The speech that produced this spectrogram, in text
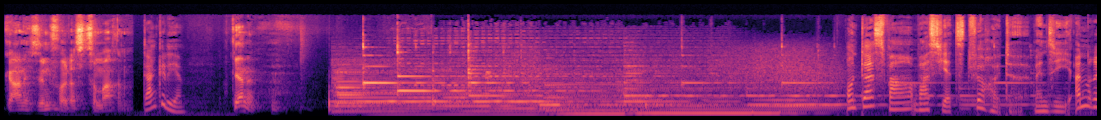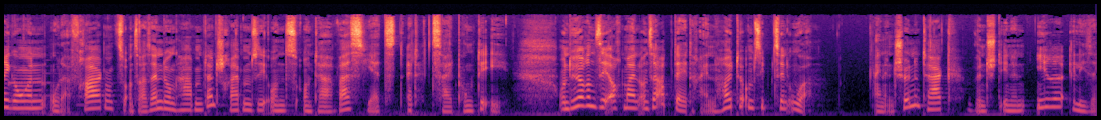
gar nicht sinnvoll, das zu machen. Danke dir. Gerne. Und das war Was jetzt für heute. Wenn Sie Anregungen oder Fragen zu unserer Sendung haben, dann schreiben Sie uns unter wasjetzt.zeit.de. Und hören Sie auch mal unser Update rein, heute um 17 Uhr. Einen schönen Tag wünscht Ihnen Ihre Elise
